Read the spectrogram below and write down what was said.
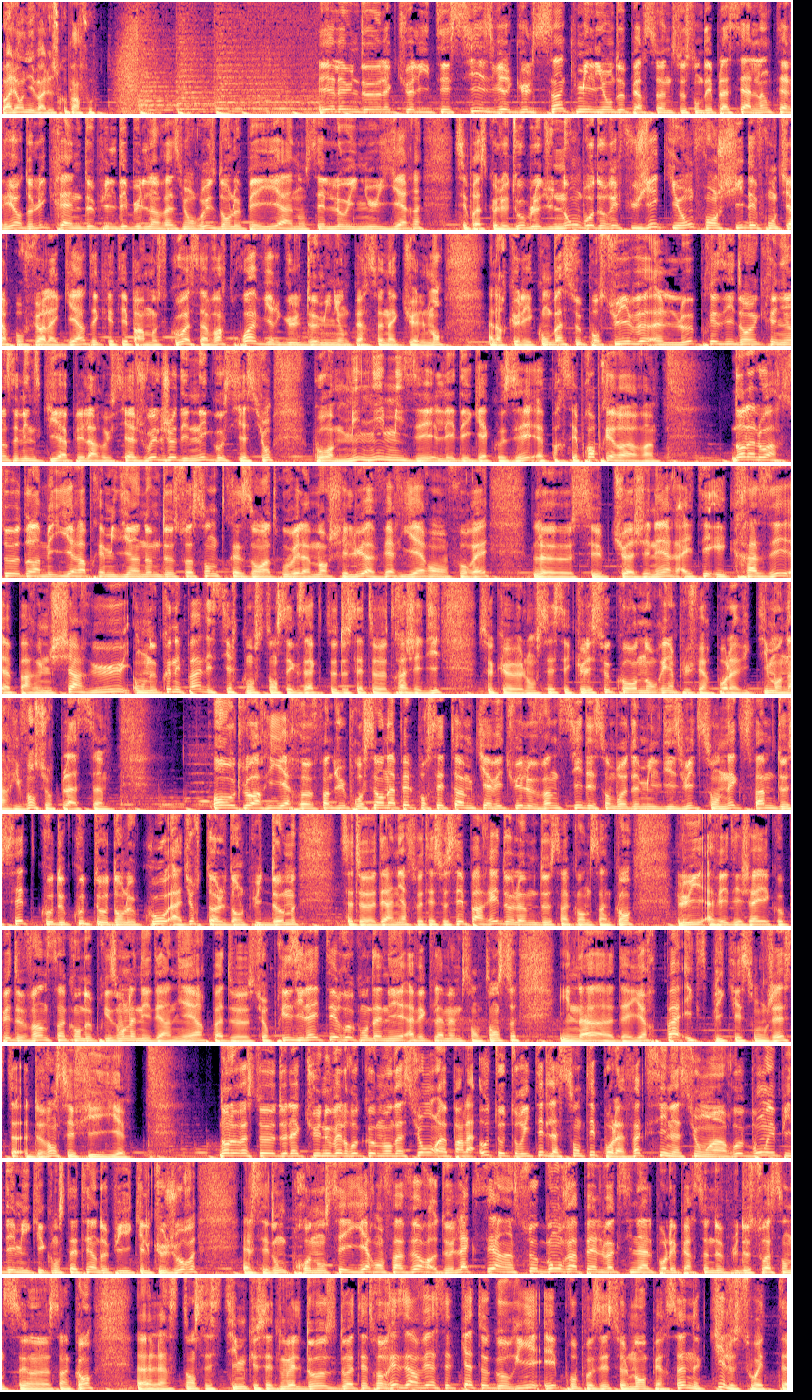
Bon allez, on y va, le scoop info. Et à la une de l'actualité, 6,5 millions de personnes se sont déplacées à l'intérieur de l'Ukraine depuis le début de l'invasion russe dans le pays, a annoncé l'ONU hier. C'est presque le double du nombre de réfugiés qui ont franchi des frontières pour fuir la guerre décrétée par Moscou, à savoir 3,2 millions de personnes actuellement. Alors que les combats se poursuivent, le président ukrainien Zelensky a appelé la Russie à jouer le jeu des négociations pour minimiser les dégâts causés par ses propres erreurs. Dans la Loire, ce drame hier après-midi, un homme de 73 ans a trouvé la mort chez lui à Verrières en forêt. Le septuagénaire a été écrasé par une charrue. On ne connaît pas les circonstances exactes de cette tragédie. Ce que l'on sait, c'est que les secours n'ont rien pu faire pour la victime en arrivant sur place. En Haute-Loire, hier, euh, fin du procès en appel pour cet homme qui avait tué le 26 décembre 2018 son ex-femme de sept coups de couteau dans le cou à Durtol, dans le Puy-de-Dôme. Cette dernière souhaitait se séparer de l'homme de 55 ans. Lui avait déjà écopé de 25 ans de prison l'année dernière. Pas de surprise, il a été recondamné avec la même sentence. Il n'a d'ailleurs pas expliqué son geste devant ses filles. Dans le reste de l'actu, nouvelle recommandation euh, par la haute autorité de la santé pour la vaccination. Un rebond épidémique est constaté hein, depuis quelques jours. Elle s'est donc prononcée hier en faveur de l'accès à un second rappel vaccinal pour les personnes de plus de 65 ans. Euh, l'instance estime que cette nouvelle dose doit être réservée à cette catégorie et proposée seulement aux personnes qui le souhaitent.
